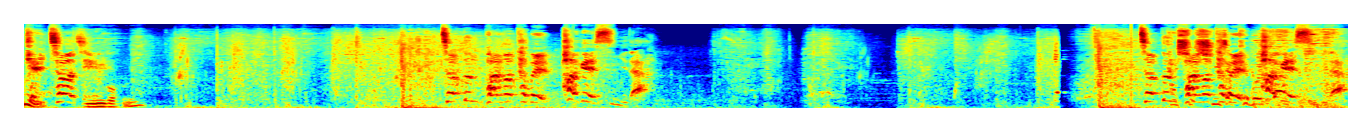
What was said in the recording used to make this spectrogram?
킬 처지. 있는 거군. 적군 방어탑을 파괴했습니다. 적군 다시 방어탑을 시작해볼까? 파괴했습니다.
